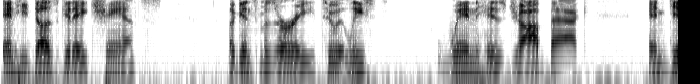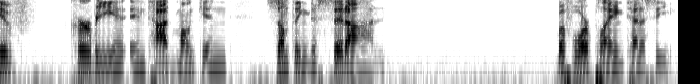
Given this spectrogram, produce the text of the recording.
And he does get a chance against Missouri to at least win his job back and give Kirby and, and Todd Monken something to sit on before playing Tennessee.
